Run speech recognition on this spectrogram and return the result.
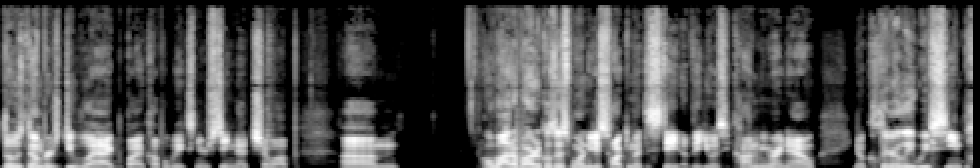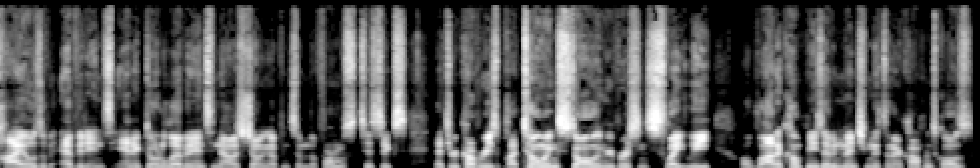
those numbers do lag by a couple of weeks, and you're seeing that show up. Um, a lot of articles this morning just talking about the state of the U.S. economy right now you know, clearly we've seen piles of evidence, anecdotal evidence, and now it's showing up in some of the formal statistics that the recovery is plateauing, stalling, reversing slightly. A lot of companies have been mentioning this on their conference calls.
